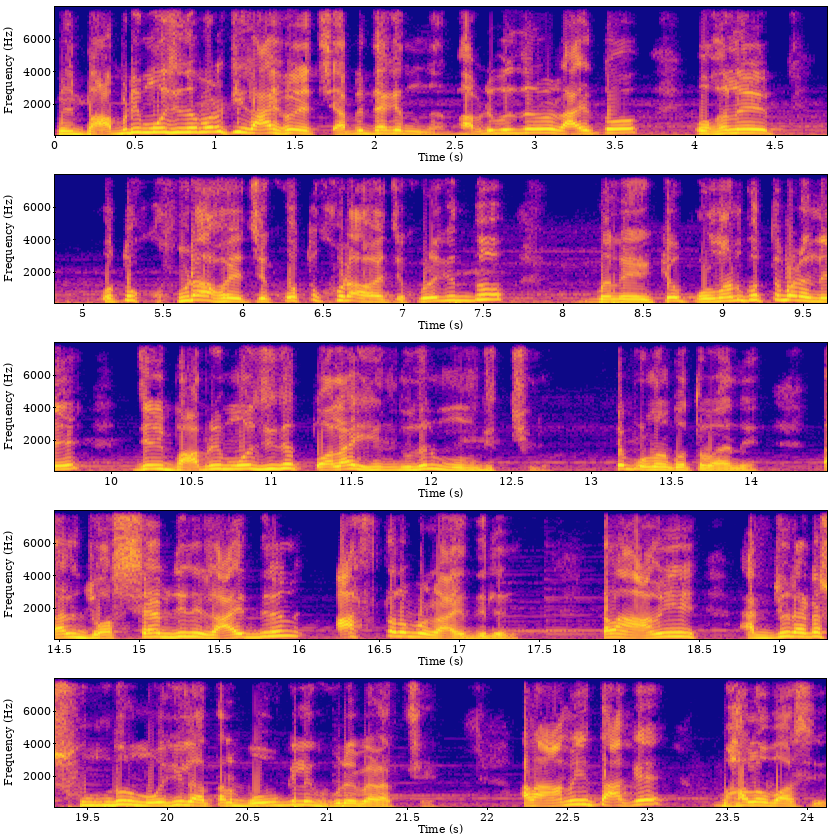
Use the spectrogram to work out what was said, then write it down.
Babri মসজিদের উপরে কি রায় হয়েছে? আপনি দেখেন না। বাবরি মসজিদের রায় তো ওখানে কত খোঁড়া হয়েছে, কত খোঁড়া হয়েছে। খুঁড়ে কিন্তু মানে কেউ প্রমাণ করতে পারেনি যে এই বাবরি মসজিদের তলায় হিন্দুদের মন্দির ছিল। কেউ প্রমাণ করতে পারেনি। তাহলে জজ সাহেব যিনি রায় দিলেন, আস্থার উপর রায় দিলেন। তাহলে আমি একজন একটা সুন্দর মহিলা, তার বউগুলি ঘুরে বেড়াচ্ছে। আর আমি তাকে ভালোবাসি।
